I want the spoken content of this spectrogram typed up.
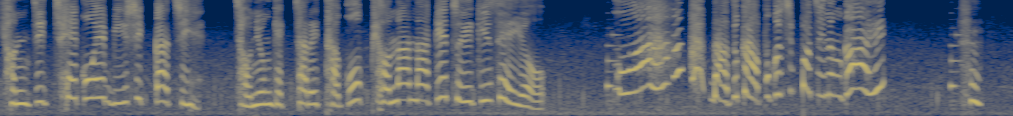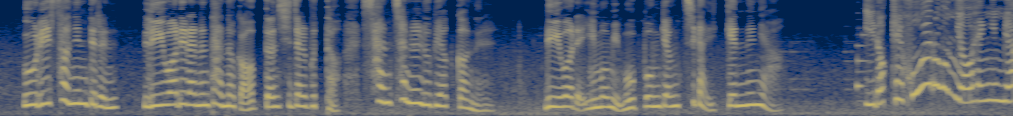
현지 최고의 미식까지 전용 객차를 타고 편안하게 즐기세요. 우와, 나도 가보고 싶어지는 걸. 우리 선인들은 리월이라는 단어가 없던 시절부터 산천을 누볐거늘 리월에 이 몸이 못 본 경치가 있겠느냐? 이렇게 호화로운 여행이면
